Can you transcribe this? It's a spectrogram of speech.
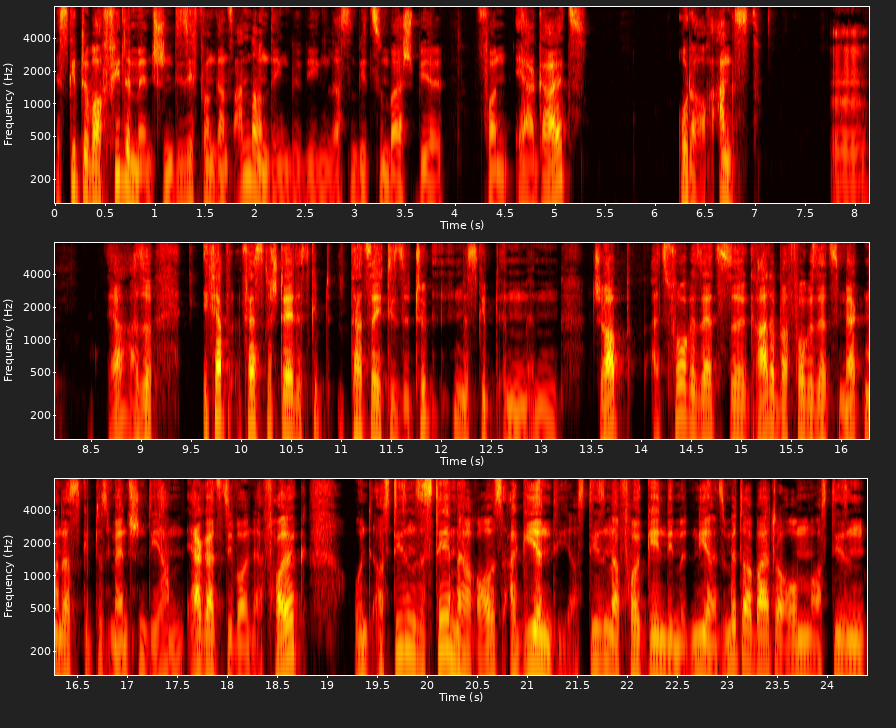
Es gibt aber auch viele Menschen, die sich von ganz anderen Dingen bewegen lassen, wie zum Beispiel von Ehrgeiz oder auch Angst. Mhm. Ja, also ich habe festgestellt, es gibt tatsächlich diese Typen. Es gibt im, im Job als Vorgesetzte, gerade bei Vorgesetzten merkt man das, gibt es Menschen, die haben Ehrgeiz, die wollen Erfolg. Und aus diesem System heraus agieren die. Aus diesem Erfolg gehen die mit mir als Mitarbeiter um. Aus diesem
